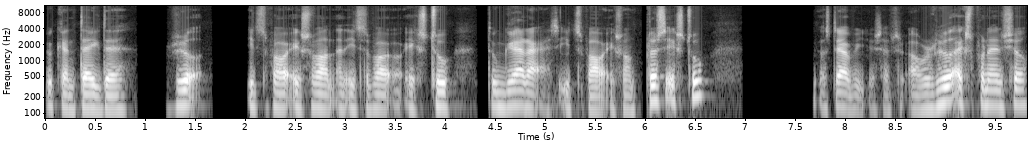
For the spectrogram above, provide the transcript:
you can take the real e to the power x1 and e to the power x2 together as e to the power x1 plus x2 because there we just have our real exponential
